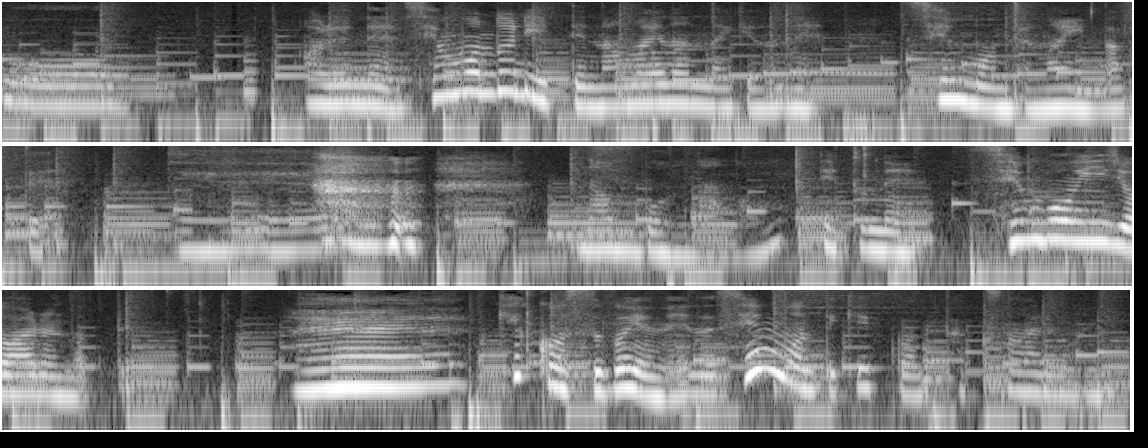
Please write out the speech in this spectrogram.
おお。あれね千本鳥居って名前なんだけどね千本じゃないんだってへえ。何本なの？えっとね千本以上あるんだってへえ。結構すごいよね千本って結構たくさんあるの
